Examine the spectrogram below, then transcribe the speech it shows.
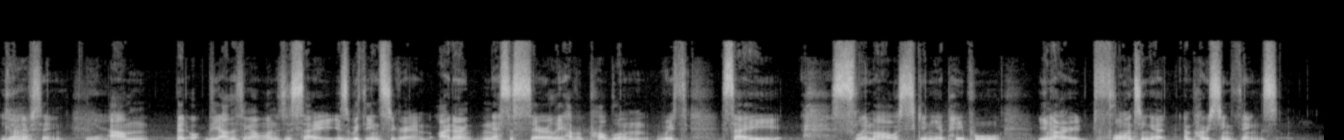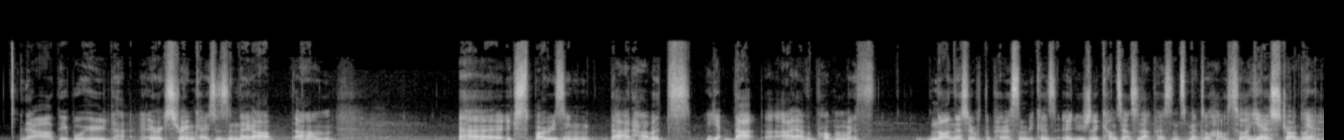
kind of thing. yeah. Um, but o- the other thing I wanted to say is with Instagram, I don't necessarily have a problem with, say, slimmer or skinnier people, you know, flaunting it and posting things. There are people who uh, are extreme cases and they are um, uh, exposing bad habits. Yeah. That I have a problem with. Not necessarily with the person because it usually comes down to that person's mental health. So like Yeah, they're struggling. yeah.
